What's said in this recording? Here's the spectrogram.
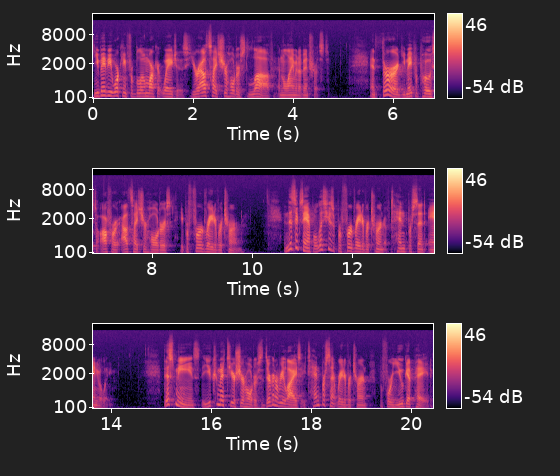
You may be working for below market wages. Your outside shareholders love an alignment of interest. And third, you may propose to offer outside shareholders a preferred rate of return. In this example, let's use a preferred rate of return of 10% annually. This means that you commit to your shareholders that they're going to realize a 10% rate of return before you get paid.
